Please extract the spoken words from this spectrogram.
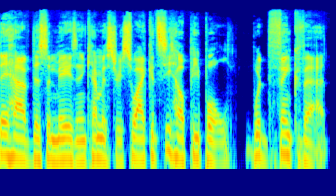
They have this amazing chemistry, so I could see how people would think that.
